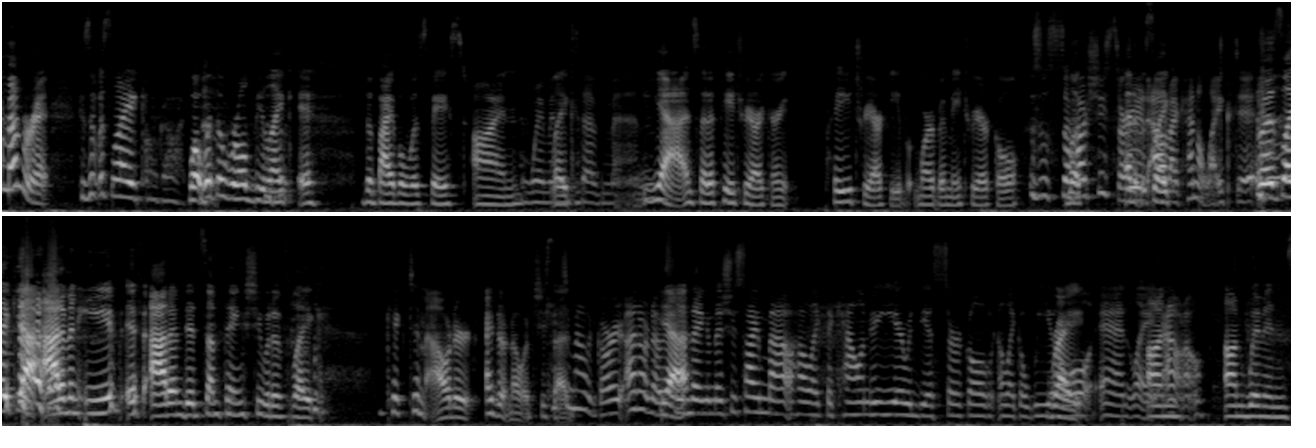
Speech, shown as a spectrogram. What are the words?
remember it because it was like, Oh God. what would the world be like if the Bible was based on Women like instead of men. yeah, instead of patriarchy, patriarchy, but more of a matriarchal. So, so how she it started out, like- I kind of liked it. It was like yeah, Adam and Eve. If Adam did something, she would have like kicked him out, or I don't know what she Kicked said. him out of the garden. I don't know Yeah. something, and then she's talking about how like the calendar year would be a circle, like a wheel, Right. and like on I don't know. on women's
